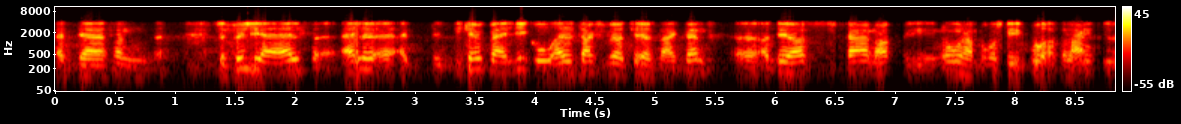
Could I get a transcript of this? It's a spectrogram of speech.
at der er sådan... Selvfølgelig er alle, alle de kan jo ikke være lige gode, alle taxifører til at snakke dansk, øh, og det er også fair nok, fordi nogen har måske boet her for lang tid,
